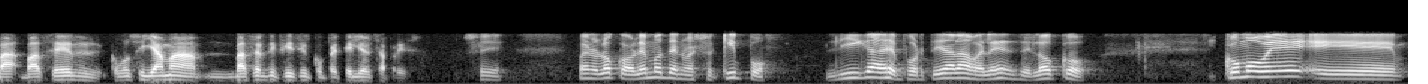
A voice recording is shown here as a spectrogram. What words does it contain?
va, va, a ser, ¿cómo se llama? Va a ser difícil competirle al Saprisa. Sí. Bueno, loco, hablemos de nuestro equipo. Liga Deportiva La Valencia, loco. ¿Cómo ve eh,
